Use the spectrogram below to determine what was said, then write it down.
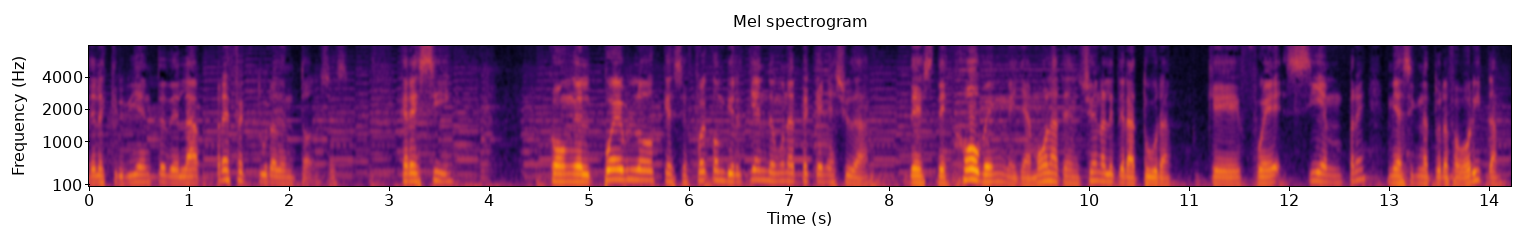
del escribiente de la prefectura de entonces. Crecí con el pueblo que se fue convirtiendo en una pequeña ciudad. Desde joven me llamó la atención la literatura, que fue siempre mi asignatura favorita.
